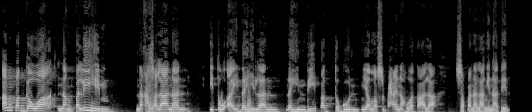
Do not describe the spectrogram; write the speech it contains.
ang paggawa ng palihim na kasalanan, ito ay dahilan na hindi pagtugon ni Allah subhanahu wa ta'ala sa panalangin natin.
